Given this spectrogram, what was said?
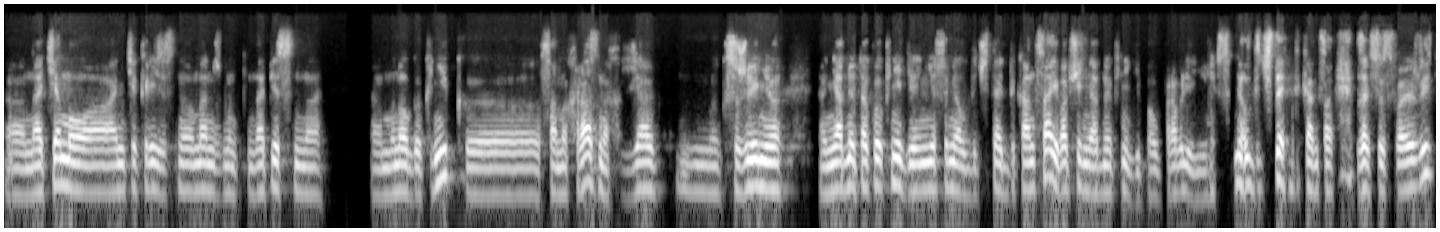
Э, на тему антикризисного менеджмента написано много книг, самых разных. Я, к сожалению, ни одной такой книги не сумел дочитать до конца, и вообще ни одной книги по управлению не сумел дочитать до конца за всю свою жизнь.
